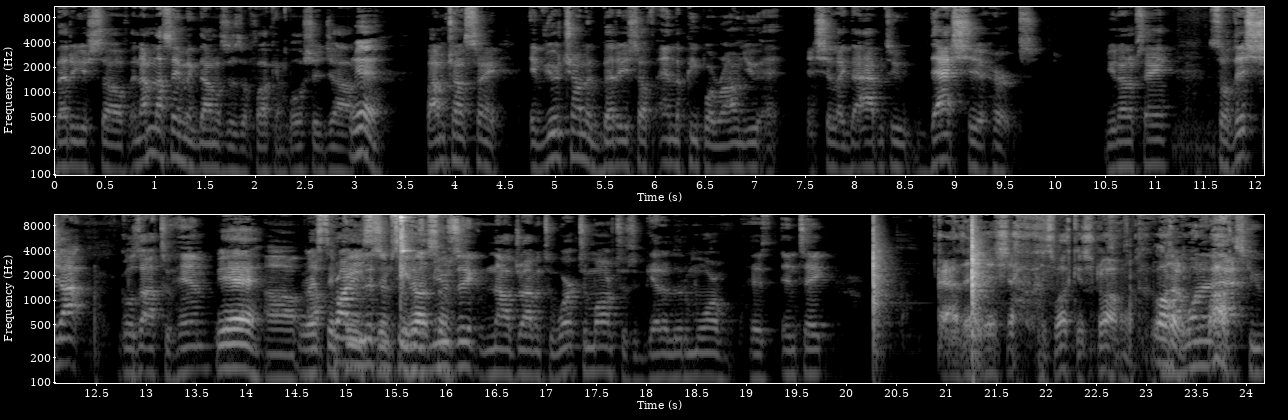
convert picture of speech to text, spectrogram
better yourself. And I'm not saying McDonald's is a fucking bullshit job, yeah. but I'm trying to say if you're trying to better yourself and the people around you and, and shit like that happen to you, that shit hurts. You know what I'm saying? So this shot goes out to him. Yeah, Uh, Rest I'll in probably peace, listen to his music now driving to work tomorrow to get a little more of his intake. God, that, that shit was fucking strong. But I Oh, wanted to ask you.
